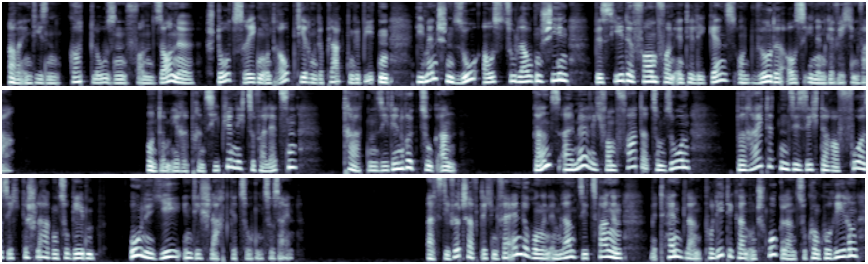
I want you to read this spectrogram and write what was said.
aber in diesen gottlosen, von Sonne, Sturzregen und Raubtieren geplagten Gebieten die Menschen so auszulaugen schien, bis jede Form von Intelligenz und Würde aus ihnen gewichen war. Und um ihre Prinzipien nicht zu verletzen, traten sie den Rückzug an. Ganz allmählich vom Vater zum Sohn bereiteten sie sich darauf vor, sich geschlagen zu geben, ohne je in die Schlacht gezogen zu sein. Als die wirtschaftlichen Veränderungen im Land sie zwangen, mit Händlern, Politikern und Schmugglern zu konkurrieren,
